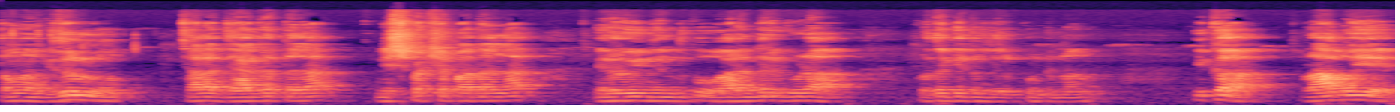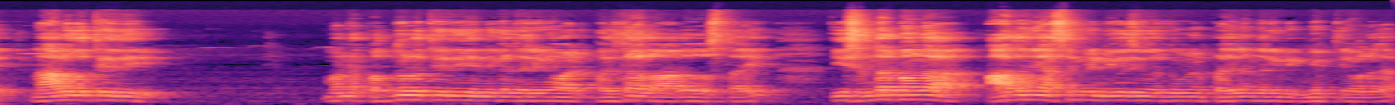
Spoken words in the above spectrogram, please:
తమ విధులను చాలా జాగ్రత్తగా నిష్పక్షపాతంగా నిర్వహించేందుకు వారందరికీ కూడా కృతజ్ఞతలు తెలుపుకుంటున్నాను. ఇక రాబోయే నాలుగో తేదీ మొన్న పద్మూడవ తేదీ ఎన్నికలు జరిగిన వాటి ఫలితాలు ఆ రోజు వస్తాయి. ఈ సందర్భంగా ఆధునిక అసెంబ్లీ నియోజకవర్గంలోని ప్రజలందరికీ విజ్ఞప్తి ఏమనగా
